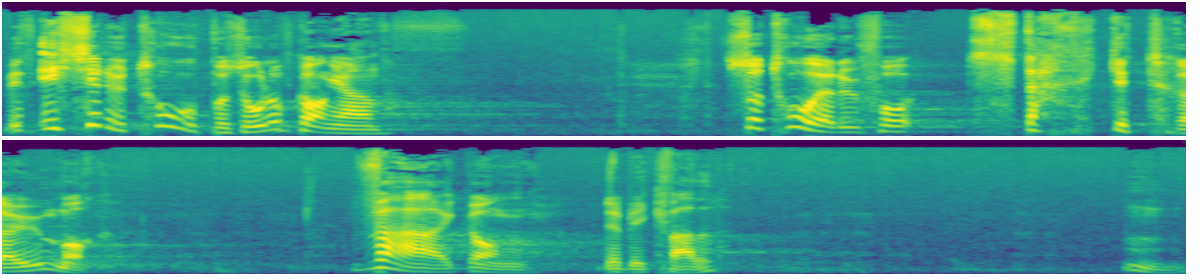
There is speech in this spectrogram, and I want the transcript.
Hvis ikke du tror på soloppgangen, så tror jeg du får sterke traumer hver gang det blir kveld. Mm.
